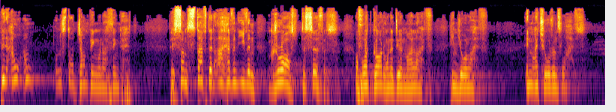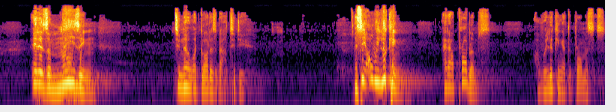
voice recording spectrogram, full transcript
I mean, I, I want to start jumping when I think that. There's some stuff that I haven't even grasped the surface of what God want to do in my life, in your life, in my children's lives. It is amazing to know what God is about to do. You see, are we looking at our problems? Are we looking at the promises?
